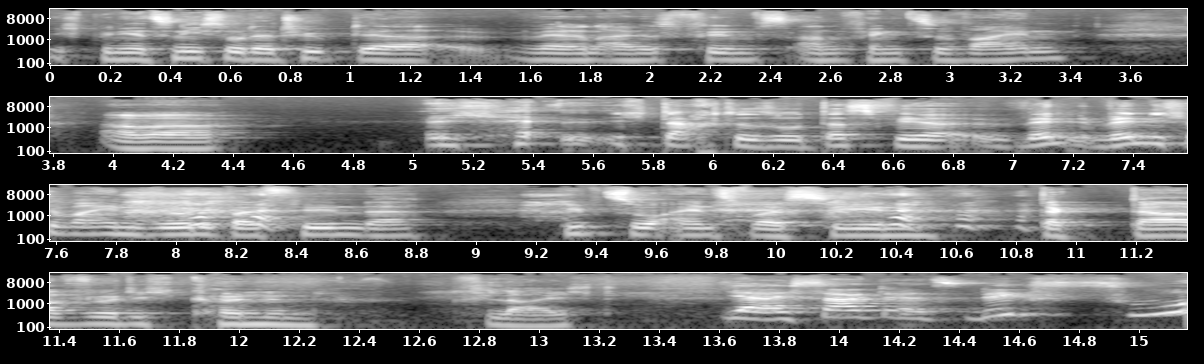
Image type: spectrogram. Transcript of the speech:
Ich bin jetzt nicht so der Typ, der während eines Films anfängt zu weinen, aber ich, ich dachte so, dass wir, wenn, wenn ich weinen würde bei Filmen, da gibt so ein, zwei Szenen, da, da würde ich können. Vielleicht. Ja, ich sage da jetzt nichts zu,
